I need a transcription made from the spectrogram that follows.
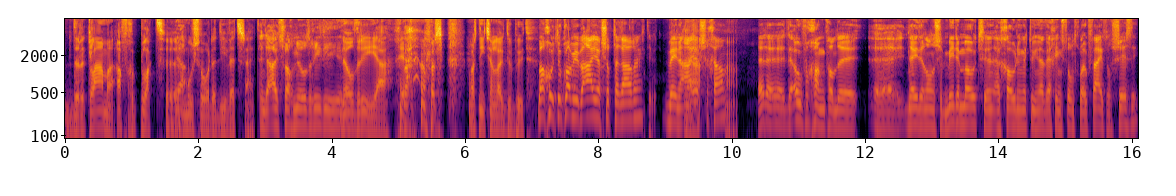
de reclame afgeplakt eh, Ja. moest worden, die wedstrijd. en de uitslag 0-3. Die, eh, 0-3, ja. ja was, was niet zo'n leuk debuut. Maar goed, toen kwam je bij Ajax op de radar. Ben je naar Ajax Ja, gegaan. De, de overgang van de eh, Nederlandse middenmoot en Groningen toen je daar wegging stond geloof ik vijfde of zesde.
